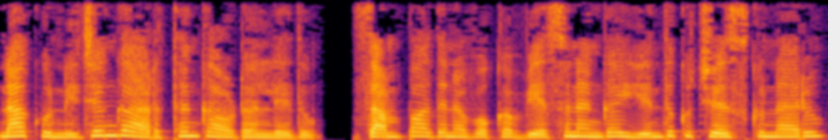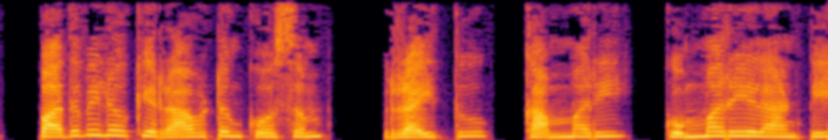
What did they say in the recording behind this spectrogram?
నాకు నిజంగా అర్థం కావటం లేదు. సంపాదన ఒక వ్యసనంగా ఎందుకు చేసుకున్నారు? పదవిలోకి రావటం కోసం రైతు కమ్మరి కుమ్మరి లాంటి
